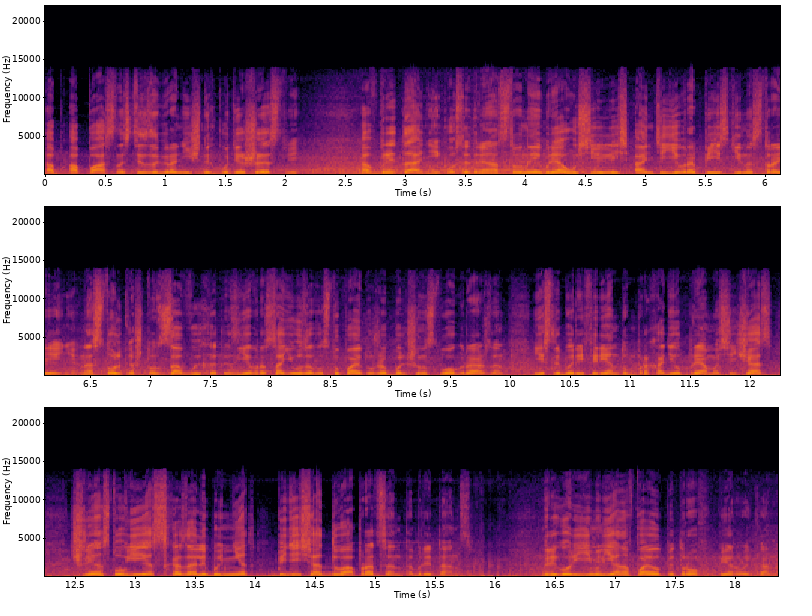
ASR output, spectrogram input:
об опасности заграничных путешествий. А в Британии после 13 ноября усилились антиевропейские настроения. Настолько, что за выход из Евросоюза выступает уже большинство граждан. Если бы референдум проходил прямо сейчас, членству в ЕС сказали бы нет 52% британцев. Григорий Емельянов, Павел Петров, Первый канал.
